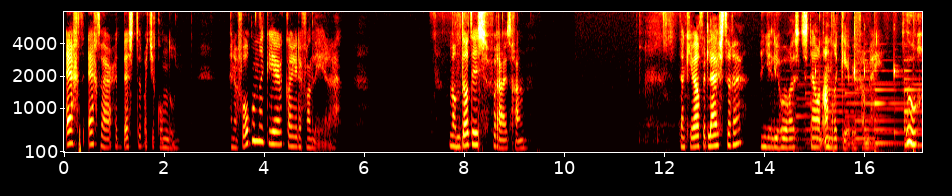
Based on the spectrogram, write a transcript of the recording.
echt, echt waar het beste wat je kon doen. En de volgende keer kan je ervan leren. Want dat is vooruitgang. Dankjewel voor het luisteren en jullie horen snel een andere keer weer van mij. Doeg!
